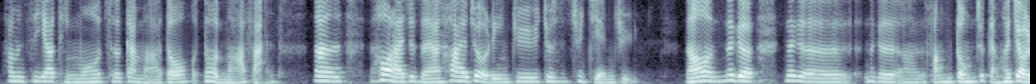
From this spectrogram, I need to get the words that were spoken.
他们自己要停摩托车干嘛都都很麻烦。那后来就怎样？后来就有邻居就是去检举，然后那个那个那个呃房东就赶快叫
